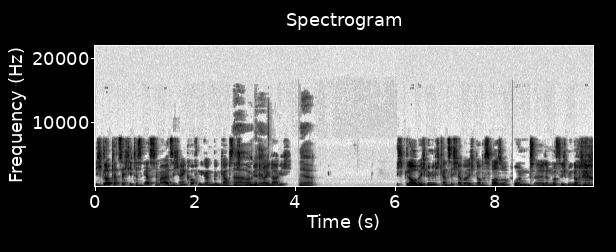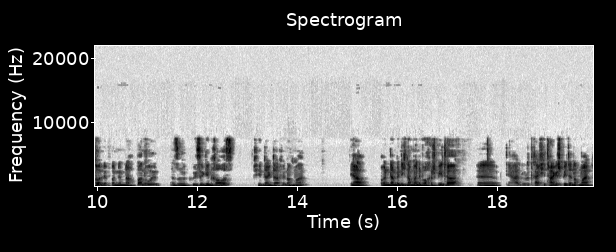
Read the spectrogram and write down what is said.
Ich glaube tatsächlich, das erste Mal, als ich einkaufen gegangen bin, gab es nicht Ah, mal mehr okay. dreilagig. Ja. Ich glaube, ich bin mir nicht ganz sicher, aber ich glaube, es war so. Und äh, dann musste ich mir noch eine Rolle von dem Nachbarn holen. Also Grüße gehen raus. Vielen Dank dafür nochmal. Ja, und dann bin ich nochmal eine Woche später, äh, ja, oder drei, vier Tage später nochmal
